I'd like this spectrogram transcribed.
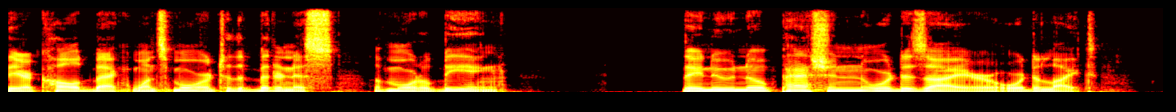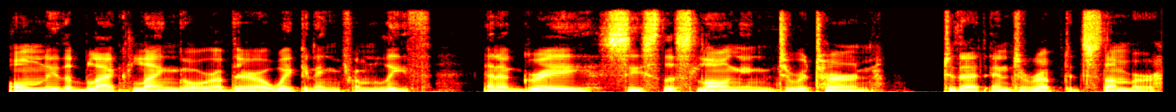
they are called back once more to the bitterness of mortal being. They knew no passion or desire or delight, only the black languor of their awakening from Lethe, and a gray, ceaseless longing to return to that interrupted slumber.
